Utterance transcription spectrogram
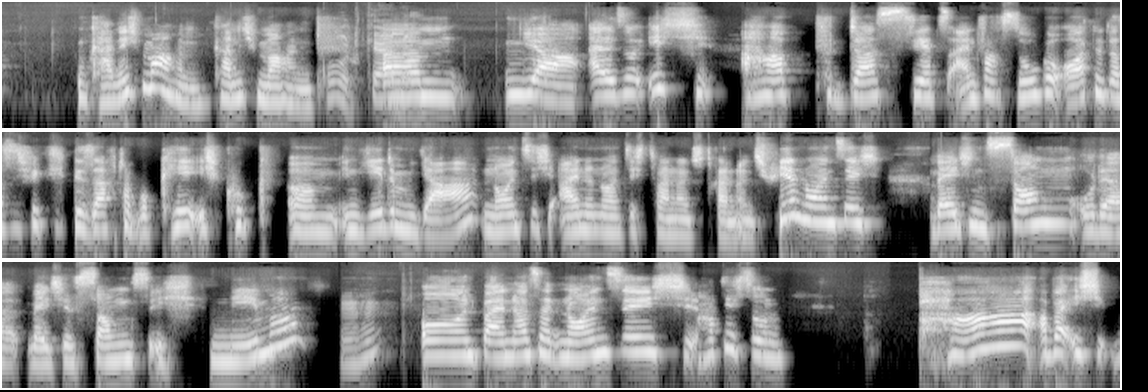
Kann ich machen, kann ich machen. Gut, gerne. Ähm, ja, also ich habe das jetzt einfach so geordnet, dass ich wirklich gesagt habe, okay, ich gucke ähm, in jedem Jahr 90, 91, 92, 93, 94, welchen Song oder welche Songs ich nehme. mhm. Und bei 1990 hatte ich so ein paar, aber ich,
